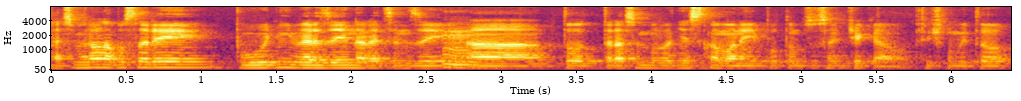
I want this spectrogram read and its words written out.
Já jsem hrál naposledy původní verzi na recenzi Mm. a to teda jsem byl hodně zklamaný po tom, co jsem čekal. Přišlo mi to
